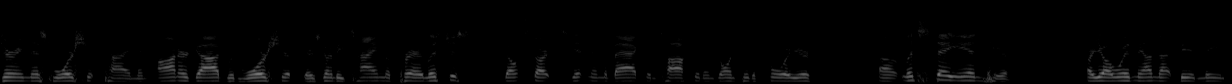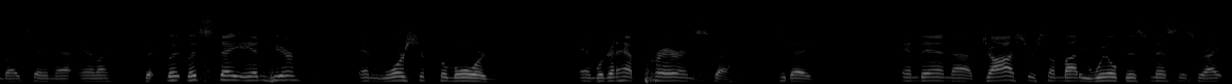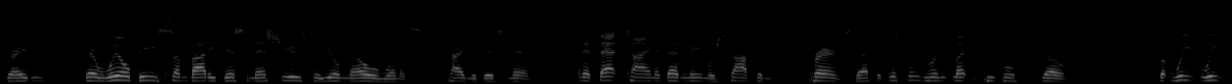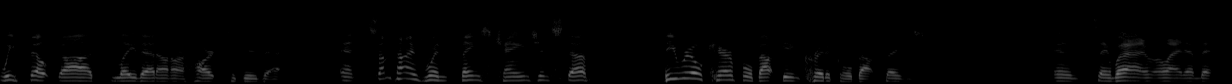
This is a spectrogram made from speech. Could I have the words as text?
during this worship time and honor God with worship. There's going to be time of prayer. Let's just don't start getting in the back and talking and going to the foyer. Uh, let's stay in here. Are y'all with me? I'm not being mean by saying that, am I? But let, let's stay in here and worship the Lord. And we're going to have prayer and stuff today. And then uh, Josh or somebody will dismiss us, right, Braden? There will be somebody dismiss you, so you'll know when it's time to dismiss. And at that time, it doesn't mean we're stopping prayer and stuff. It just means we're letting people go. But we, we, we felt God lay that on our heart to do that. And sometimes when things change and stuff, be real careful about being critical about things and saying, well,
